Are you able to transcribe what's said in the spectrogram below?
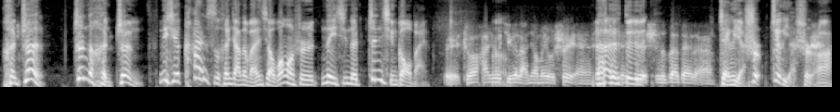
很真，真的很真。那些看似很假的玩笑，往往是内心的真情告白。对，主要还有几个懒觉没有睡，嗯，对对对，实实在在的啊。这个也是，这个也是啊。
